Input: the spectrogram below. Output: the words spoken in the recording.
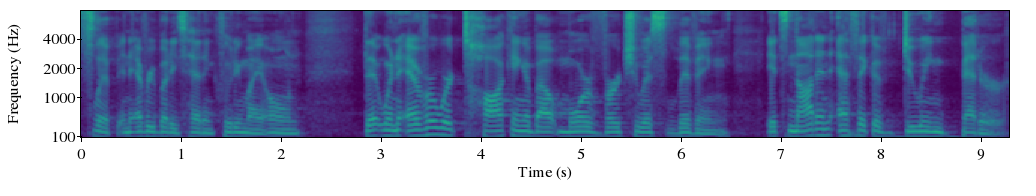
flip in everybody's head, including my own. That whenever we're talking about more virtuous living, it's not an ethic of doing better.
